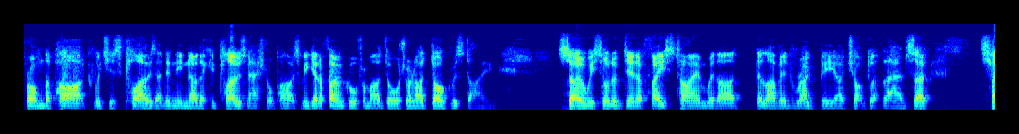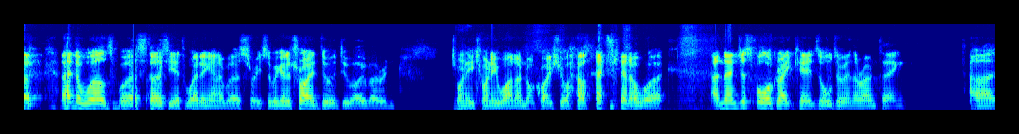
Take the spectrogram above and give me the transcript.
from the park, which is closed. I didn't even know they could close national parks. We get a phone call from our daughter, and our dog was dying. So we sort of did a FaceTime with our beloved Rugby, our chocolate lab. So, so I had the world's worst 30th wedding anniversary. So we're going to try and do a do-over in 2021. I'm not quite sure how that's going to work. And then just four great kids, all doing their own thing. Uh,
